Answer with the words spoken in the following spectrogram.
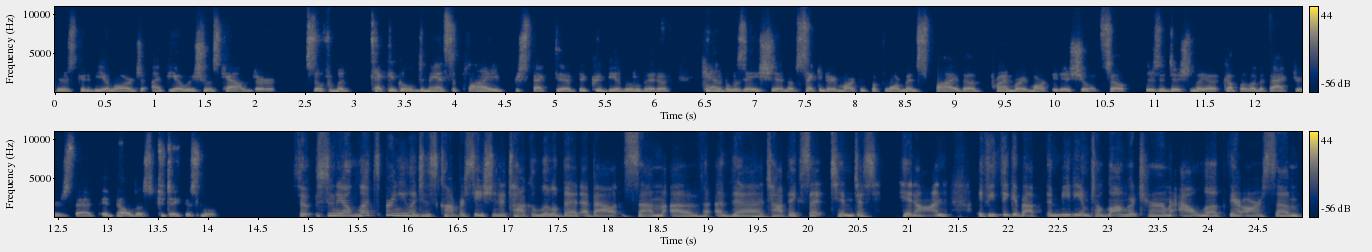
there's going to be a large IPO issuance calendar. So, from a technical demand supply perspective, there could be a little bit of cannibalization of secondary market performance by the primary market issuance. So, there's additionally a couple of other factors that impelled us to take this move. So, Sunil, let's bring you into this conversation to talk a little bit about some of the topics that Tim just hit on. If you think about the medium to longer term outlook, there are some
